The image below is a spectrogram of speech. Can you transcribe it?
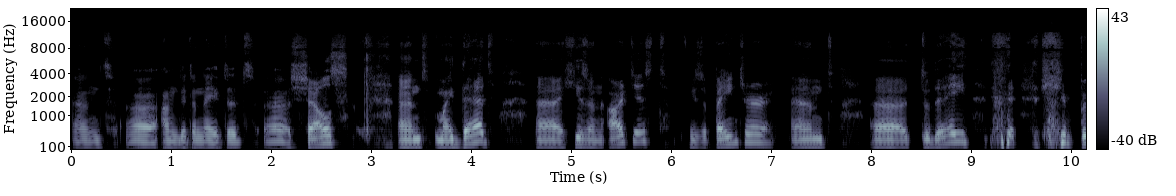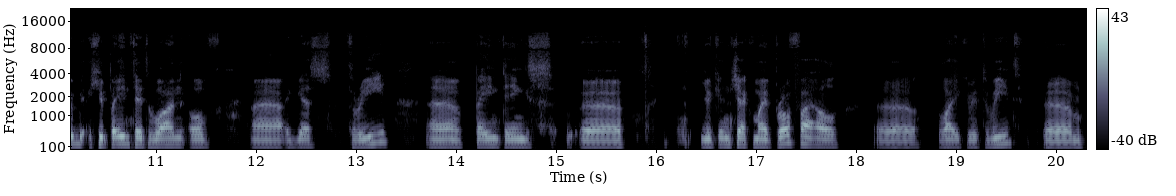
and uh, undetonated uh, shells. And my dad, uh, he's an artist, he's a painter, and uh, today he he painted one of uh, I guess three uh, paintings. Uh, you can check my profile, uh, like retweet. Um,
